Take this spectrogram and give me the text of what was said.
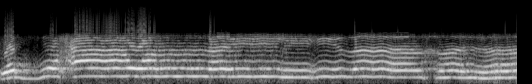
والضحى والليل إذا سجد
